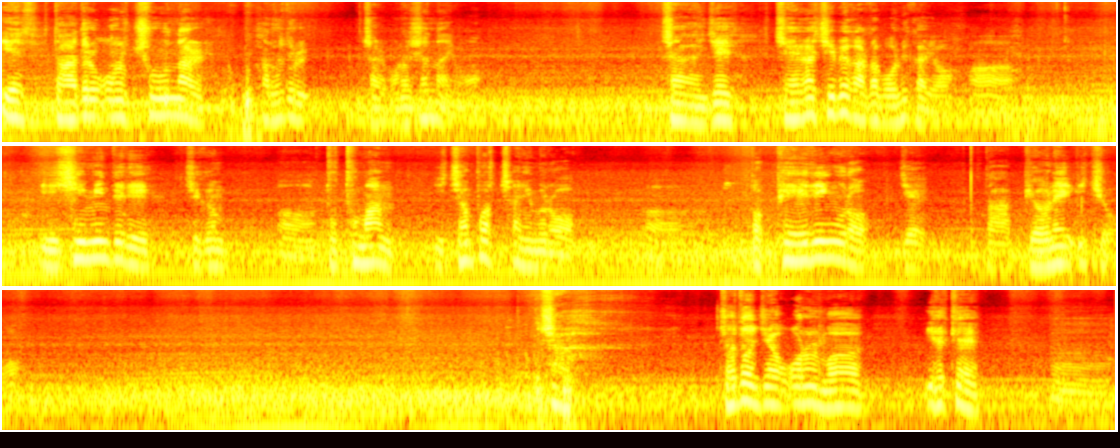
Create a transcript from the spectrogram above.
예, 다들 오늘 추운 날 하루들 잘 보내셨나요? 자, 이제 제가 집에 가다 보니까요, 어, 이 시민들이 지금 어, 두툼한 이 점퍼 차림으로 어, 또 페링으로 이제 다 변해 있죠. 자, 저도 이제 오늘 뭐 이렇게 어,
